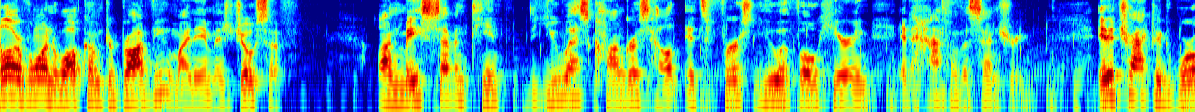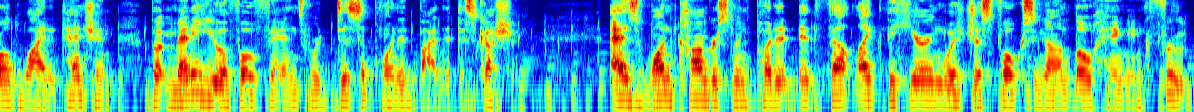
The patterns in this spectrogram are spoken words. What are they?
Hello everyone, welcome to Broadview. My name is Joseph. On May 17th, the US Congress held its first UFO hearing in half of a century. It attracted worldwide attention, but many UFO fans were disappointed by the discussion. As one congressman put it, it felt like the hearing was just focusing on low-hanging fruit.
